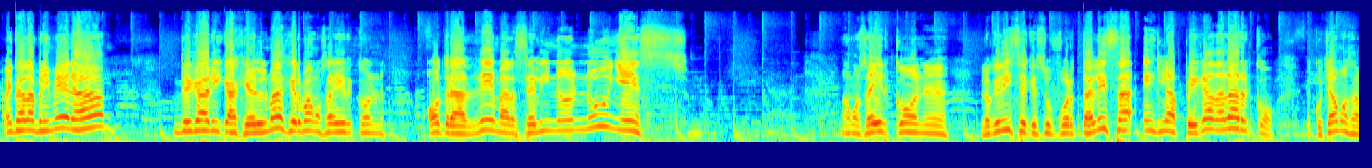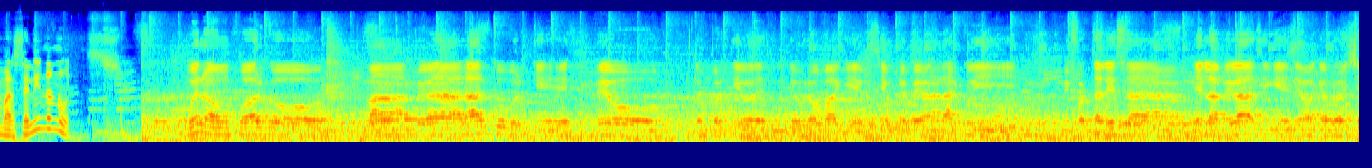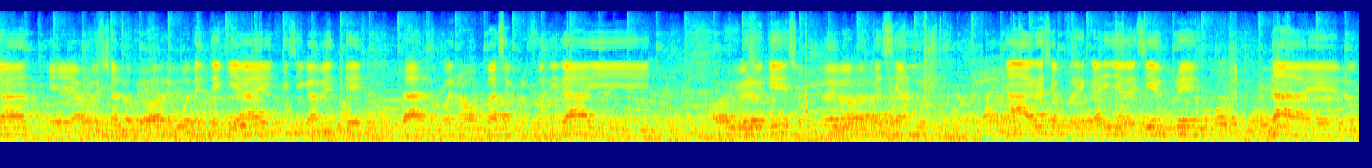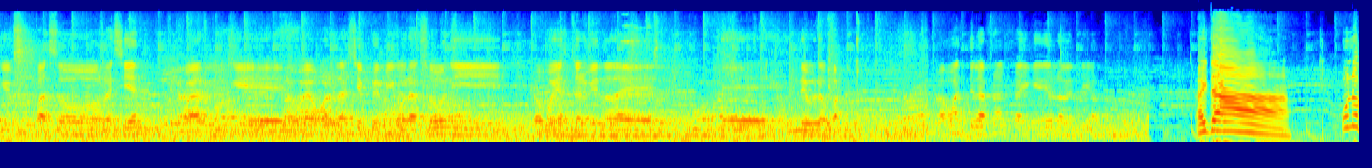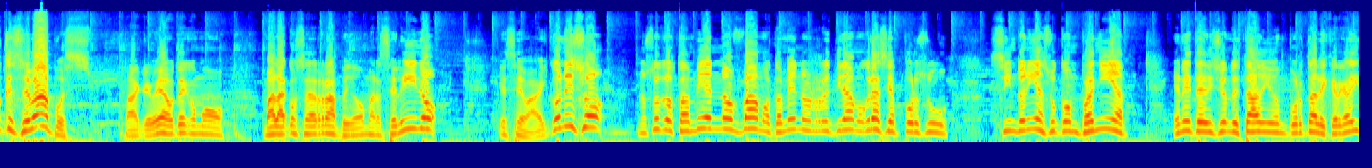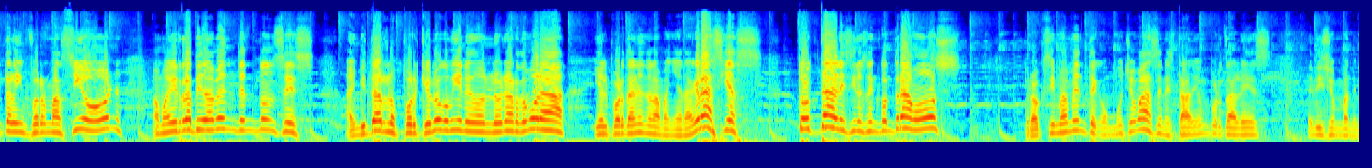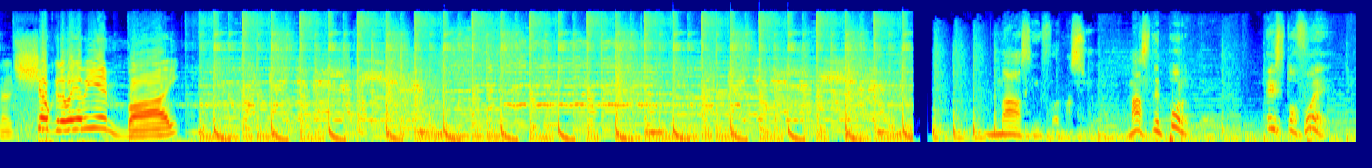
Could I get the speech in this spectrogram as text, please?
Ahí está la primera de Gary Kajelmacher. Vamos a ir con otra de Marcelino Núñez. Vamos a ir con eh, lo que dice que su fortaleza es la pegada al arco. Escuchamos a Marcelino Núñez. Bueno, un jugador con más pegada al arco porque veo los partidos de, Europa que siempre pegan al arco y mi fortaleza es la pegada, así que tengo que aprovechar, eh, aprovechar los jugadores potentes que hay físicamente, dar buenos pases en profundidad y creo que eso me va a potenciar mucho. Nada, gracias por el cariño de siempre. Nada, eh, lo que pasó recién fue algo que lo voy a guardar siempre en mi corazón y lo voy a estar viendo de, de- de Europa. Aguante la franja y que Dios la bendiga. Ahí está. Uno que se va, pues. Para que vea usted cómo va la cosa de rápido. Marcelino, que se va. Y con eso, nosotros también nos vamos. También nos retiramos. Gracias por su sintonía, su compañía en esta edición de Estadio en Portales. Cargadita la información. Vamos a ir rápidamente entonces a invitarlos porque luego viene don Leonardo Mora y el Portalendo de la mañana. Gracias totales y nos encontramos próximamente con mucho más en Estadio en Portales, edición matinal. Show que le vaya bien. Bye. Más información, más deporte. Esto fue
